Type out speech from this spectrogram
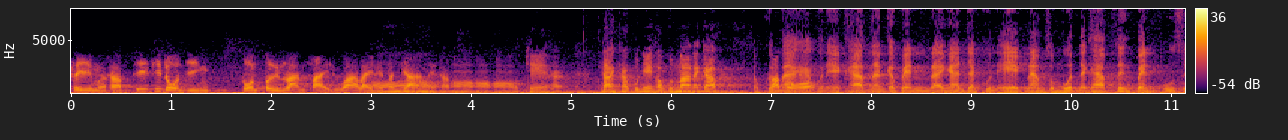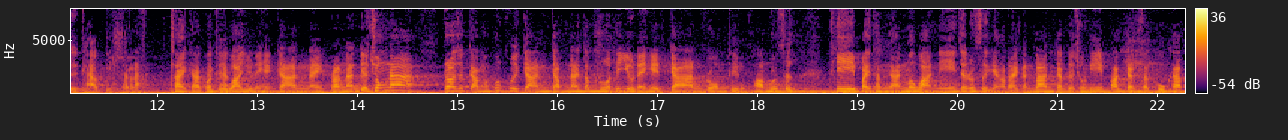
ครีมอะครับ ที่ที่โดนยิงโดนปืนลั่นใส่หรือว่าอะไรเนี่ยสักอย่างเลยครับ อ๋ออ๋ออ๋อโอเคฮะ ได้ครับคุณเอกขอบคุณมากนะครับ ขอบคุณครับมากครับผม คุณเอกครับ นั่นก็เป็นรายงานจากคุณเอกนามสมมุตินะครับ ซึ่งเป็นผู้สื่อข่าวอิสระ ใช่ครับก็ถืครัอบว่าอยู่ในเหตุการณ์ในครั้งนั้น เดี๋ยวช่วงหน้าเราจะกลับมาพูดคุยกันกับนายตำรวจที่อยู่ในเหตุการณ์รวมถึงความรู้สึกที่ไปทำงานเมื่อวานนี้จะรู้สึกอย่างไรกันบ้างครับเดี๋ยวช่วงนี้พักกันสักครู่ครับ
